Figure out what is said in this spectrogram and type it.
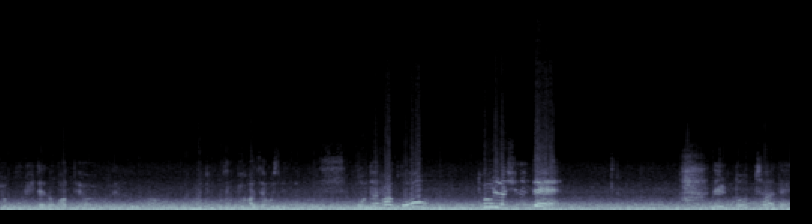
좀 무리되는 것 같아요, 이번에는. 아, 고생 바가지 하고 있습니다. 오늘 하고, 토요일날 쉬는데, 하, 내일 또 쳐야 돼.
